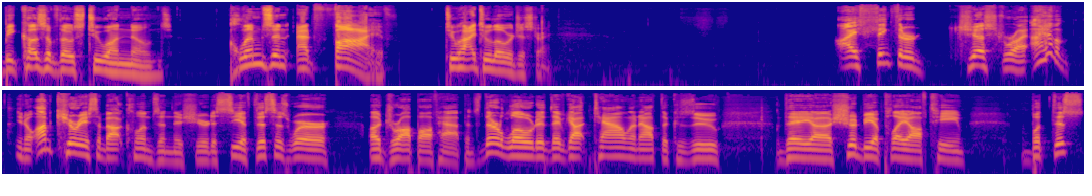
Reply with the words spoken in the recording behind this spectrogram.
because of those two unknowns. Clemson at five. Too high, too low, or just right? I think they're just right. I have a, you know, I'm curious about Clemson this year to see if this is where a drop off happens. They're loaded. They've got talent out the kazoo. They uh, should be a playoff team. But this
